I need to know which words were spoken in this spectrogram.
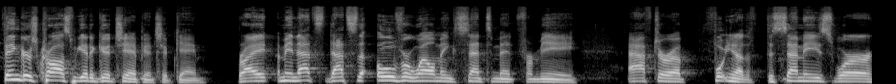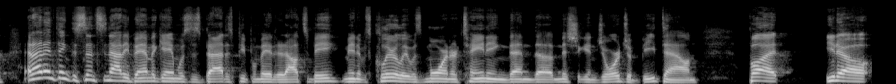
fingers crossed we get a good championship game, right? I mean, that's that's the overwhelming sentiment for me after a four, you know the, the, semis were and i didn't think the cincinnati bama game was as bad as people made it out to be i mean it was clearly it was more entertaining than the michigan georgia beatdown but you know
